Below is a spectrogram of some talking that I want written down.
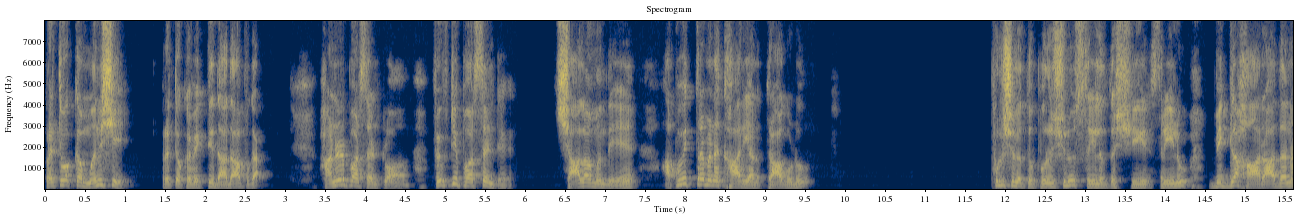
ప్రతి ఒక్క మనిషి ప్రతి ఒక్క వ్యక్తి దాదాపుగా హండ్రెడ్ పర్సెంట్లో ఫిఫ్టీ పర్సెంట్ చాలామంది అపవిత్రమైన కార్యాలు త్రాగుడు పురుషులతో పురుషులు స్త్రీలతో స్త్రీలు విగ్రహారాధన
